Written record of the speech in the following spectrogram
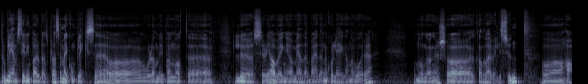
problemstillinger på arbeidsplass er mer komplekse, og hvordan vi på en måte løser de avhengig av medarbeiderne og kollegaene våre. Og noen ganger så kan det være veldig sunt å ha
